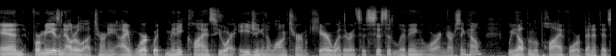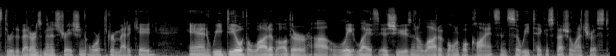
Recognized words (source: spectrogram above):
And for me as an elder law attorney, I work with many clients who are aging in a long term care, whether it's assisted living or a nursing home. We help them apply for benefits through the Veterans Administration or through Medicaid. And we deal with a lot of other uh, late life issues and a lot of vulnerable clients. And so we take a special interest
